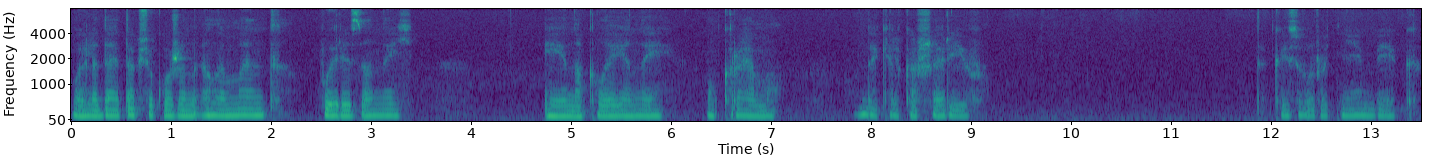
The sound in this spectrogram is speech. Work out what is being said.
Виглядає так, що кожен елемент вирізаний і наклеєний окремо. декілька шарів. Такий зворотній бік.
